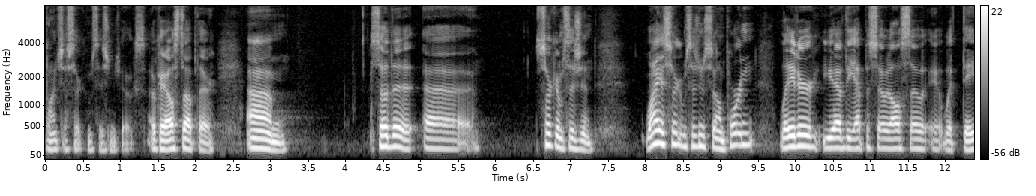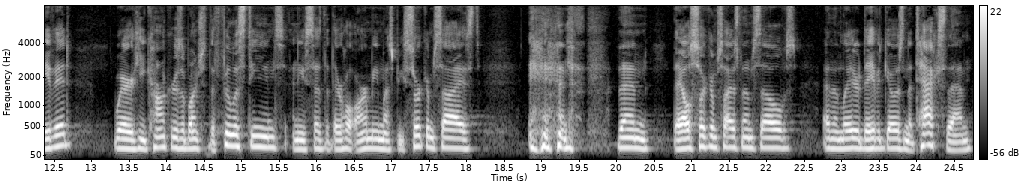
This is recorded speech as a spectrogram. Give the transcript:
bunch of circumcision jokes. Okay, I'll stop there. Um, so the uh, circumcision. Why is circumcision so important? Later, you have the episode also uh, with David, where he conquers a bunch of the Philistines and he says that their whole army must be circumcised. And then they all circumcise themselves. And then later, David goes and attacks them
